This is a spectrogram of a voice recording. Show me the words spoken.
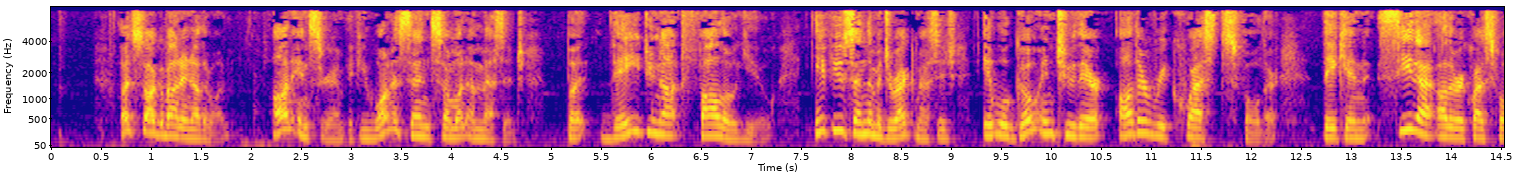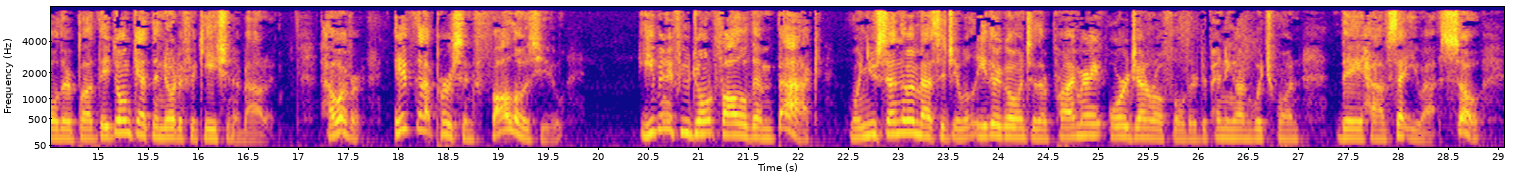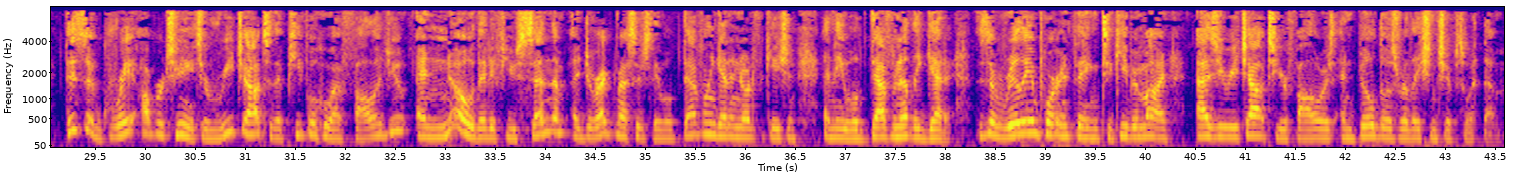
Let's talk about another one. On Instagram, if you want to send someone a message, but they do not follow you, if you send them a direct message, it will go into their other requests folder they can see that other request folder, but they don't get the notification about it. However, if that person follows you, even if you don't follow them back, when you send them a message, it will either go into their primary or general folder, depending on which one they have set you as. So this is a great opportunity to reach out to the people who have followed you and know that if you send them a direct message, they will definitely get a notification and they will definitely get it. This is a really important thing to keep in mind as you reach out to your followers and build those relationships with them.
